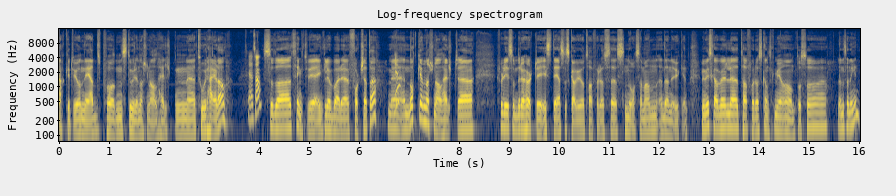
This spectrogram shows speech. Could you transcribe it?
rakket vi jo ned på den store nasjonalhelten uh, Thor Heyerdahl. Er? Så da tenkte vi egentlig å bare fortsette med Ja. nok en nasjonalhelt. Eh, fordi som dere hørte i sted, så skal vi jo ta for oss Snåsamann Snåsamannen denne uken. Men vi skal vel eh, ta for oss ganske mye annet også eh, denne sendingen?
